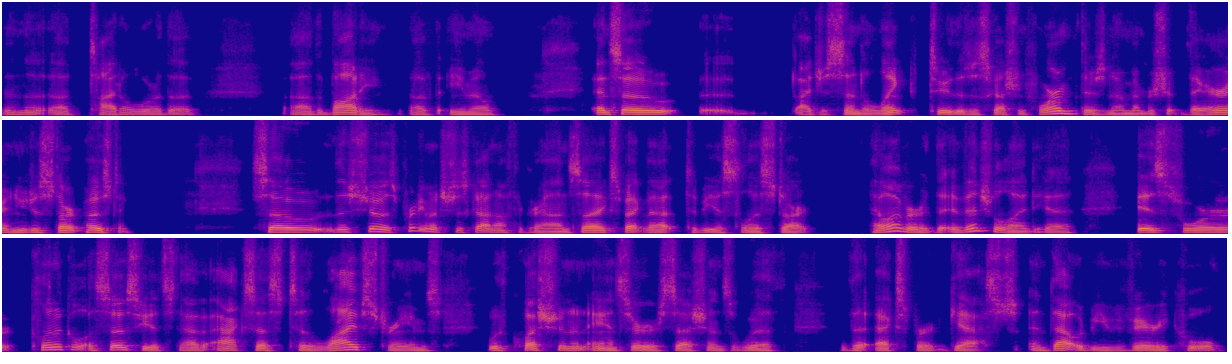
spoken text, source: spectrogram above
in the uh, title or the uh, the body of the email. And so uh, I just send a link to the discussion forum. There's no membership there, and you just start posting. So this show has pretty much just gotten off the ground. So I expect that to be a slow start. However, the eventual idea is for clinical associates to have access to live streams with question and answer sessions with the expert guests. And that would be very cool.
